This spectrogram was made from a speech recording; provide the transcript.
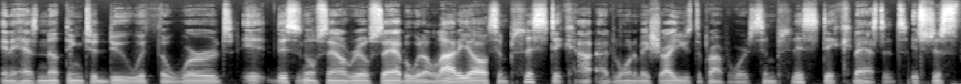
and it has nothing to do with the words. It this is gonna sound real sad, but with a lot of y'all simplistic, I, I want to make sure I use the proper word. Simplistic bastards. It's just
